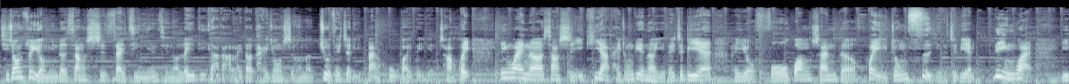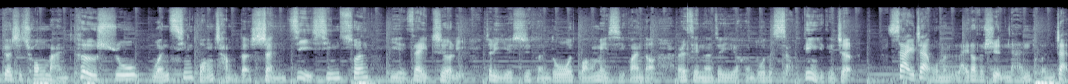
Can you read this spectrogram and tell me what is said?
其中最有名的，像是在几年前呢，Lady Gaga 来到台中的时候呢，就在这里办户外的演唱会。另外呢，像是 IKEA 台中店呢，也在这边，还有佛光山的惠中寺也在这边。另外一个是充满特殊文青广场的审计新村也在这里。这里也是很多广美喜欢的，而且呢，这里有很多的小店也在这。下一站我们来到的是南屯站，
